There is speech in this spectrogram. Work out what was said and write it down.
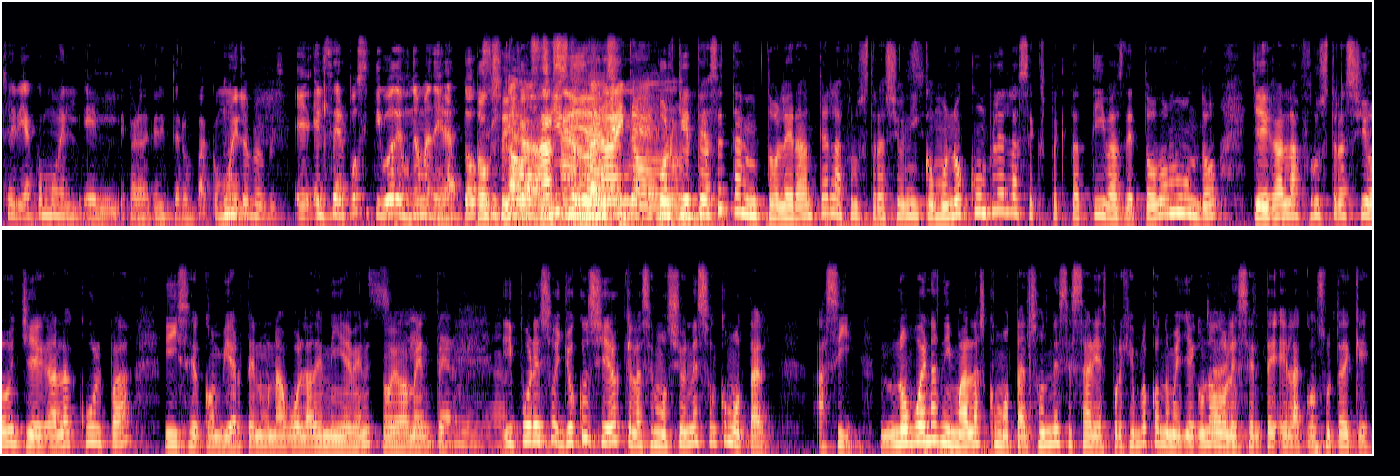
Sería como el, el perdón que te interrumpa, como No el, te el, el ser positivo de una manera tóxica. tóxica, así Sí, es, totalmente. porque te hace tan intolerante a la frustración y como no cumples las expectativas de todo mundo, llega la frustración, llega la culpa y se convierte en una bola de nieve nuevamente. Y por eso yo considero que las emociones son como tal, así, no buenas ni malas como tal, son necesarias. Por ejemplo, cuando me llega un Claro. adolescente en la consulta de que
